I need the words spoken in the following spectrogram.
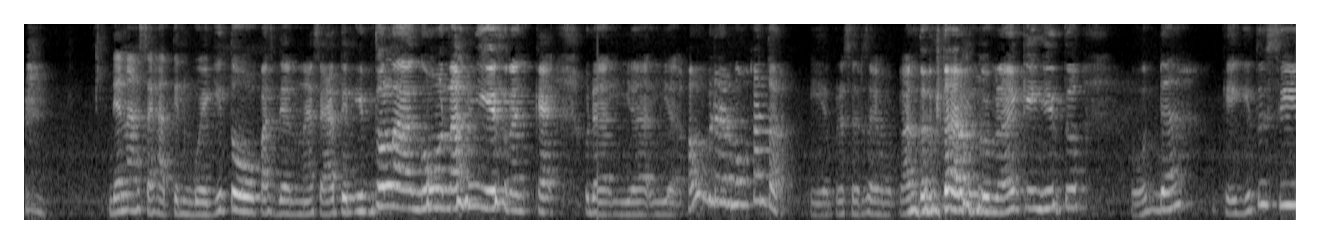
dia nasehatin gue gitu. Pas dia nasehatin itulah gue mau nangis. Kayak udah iya iya. Kamu beneran mau ke kantor iya presiden saya mau ke kantor ntar gue bilang kayak gitu. Udah kayak gitu sih.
